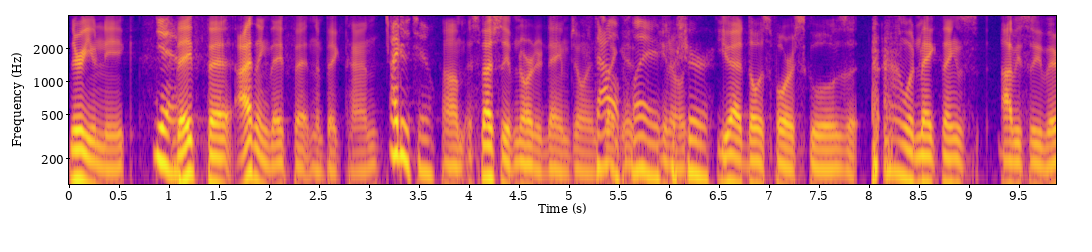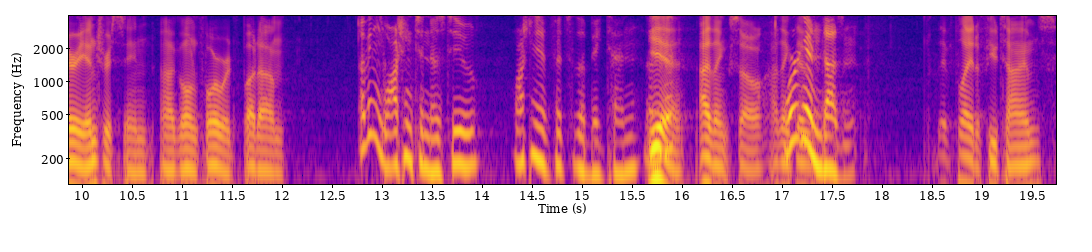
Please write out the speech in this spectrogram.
they're unique. yeah They fit I think they fit in the Big 10. I do too. Um, especially if Notre Dame joins. Style like, of it- play, you for sure. You had those four schools that would make things obviously very interesting uh, going forward. But um, I think Washington does too. Washington fits the Big Ten. yeah, it? I think so. I think Oregon doesn't. They've played a few times.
